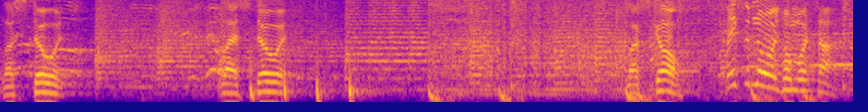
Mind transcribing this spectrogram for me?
Let's do it. Let's do it. Let's go. Make some noise one more time.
